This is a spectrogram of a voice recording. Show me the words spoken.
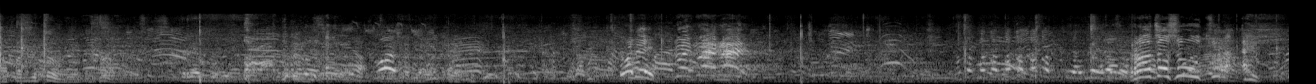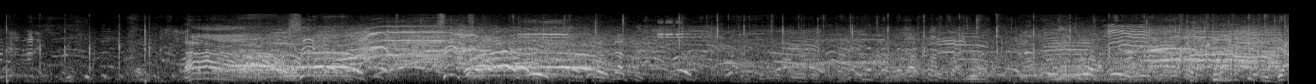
Apa gitu? Coba deh. Rojo sucu. Ai. Ah, sip. Sip. Ya.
